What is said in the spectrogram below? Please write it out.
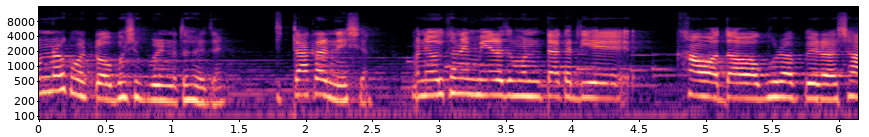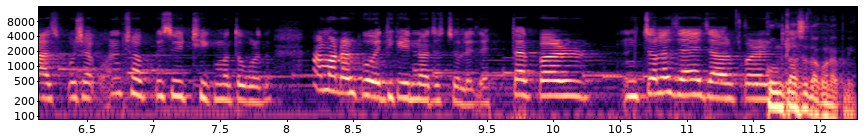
অন্যরকম একটা অভ্যাসে পরিণত হয়ে যায় টাকার নেশা। মানে ওইখানে মেয়েরা যেমন টাকা দিয়ে খাওয়া দাওয়া ঘোরাফেরা সাজ পোশাক অনেক সব কিছুই ঠিক মতো করে দেয়। আমার আর কি ওইদিকেই নজর চলে যায়। তারপর চলে যায় যাওয়ার পর কোন ক্লাসে তখন আপনি?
